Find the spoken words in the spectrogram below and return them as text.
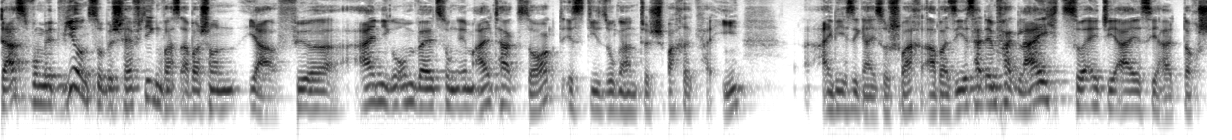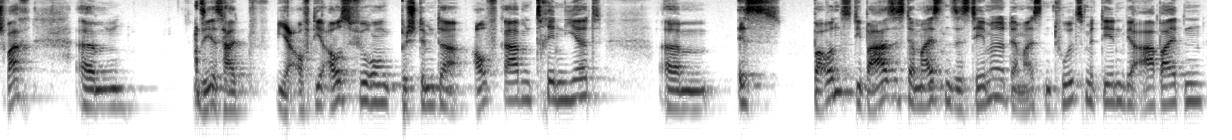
Das, womit wir uns so beschäftigen, was aber schon ja für einige Umwälzungen im Alltag sorgt, ist die sogenannte schwache KI. Eigentlich ist sie gar nicht so schwach, aber sie ist halt im Vergleich zur AGI ist sie halt doch schwach. Ähm, sie ist halt ja auf die Ausführung bestimmter Aufgaben trainiert, ähm, ist bei uns die Basis der meisten Systeme, der meisten Tools, mit denen wir arbeiten.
